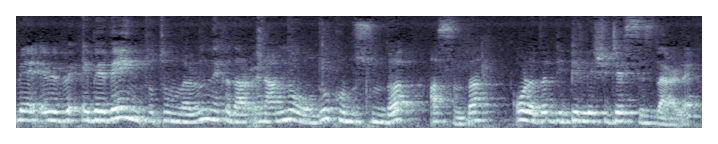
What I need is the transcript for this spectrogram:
ve ebe- ebeveyn tutumlarının ne kadar önemli olduğu konusunda aslında orada bir birleşeceğiz sizlerle.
